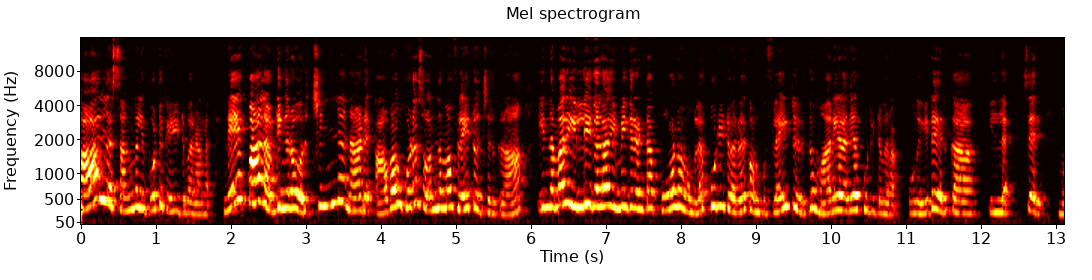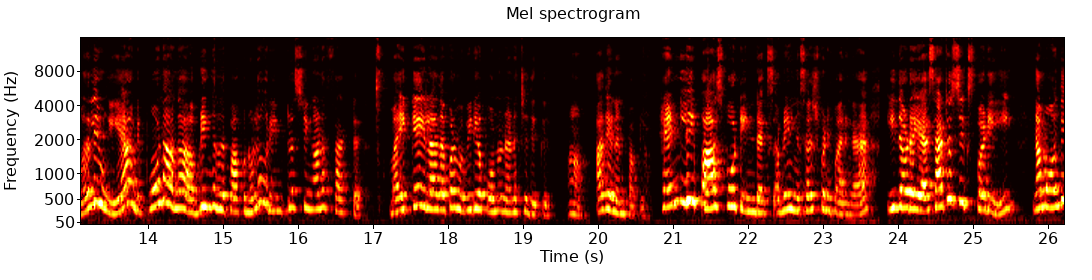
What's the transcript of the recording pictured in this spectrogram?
காலில் சங்கிலி போட்டு கட்டிட்டு வராங்க. நேபாள் அப்படிங்கிற ஒரு சின்ன நாடு அவன் கூட சொந்தமா ஃபிளைட் வச்சிருக்கான் இந்த மாதிரி இல்லீகலா இமிகிரண்டா போனவங்கள கூட்டிட்டு வர்றதுக்கு அவனுக்கு ஃபிளைட் இருக்கு மரியாதையா கூட்டிட்டு வரான். உங்ககிட்ட இருக்கா? இல்ல. சரி முதல்ல இவங்க ஏன் அப்படி போனாங்க அப்படிங்கறத பார்க்கணும்ல ஒரு இன்ட்ரெஸ்டிங்கான ஃபேக்டர் மைக்கே இல்லாதப்ப நம்ம வீடியோ போகணும்னு நினைச்சதுக்கு. அது என்னன்னு பார்க்கலாம் ஹென்லி பாஸ்போர்ட் இண்டெக்ஸ் அப்படின்னு நீங்க சர்ச் பண்ணி பாருங்க. இதோடைய ஸ்டாட்டிஸ்டிக்ஸ் படி நம்ம வந்து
